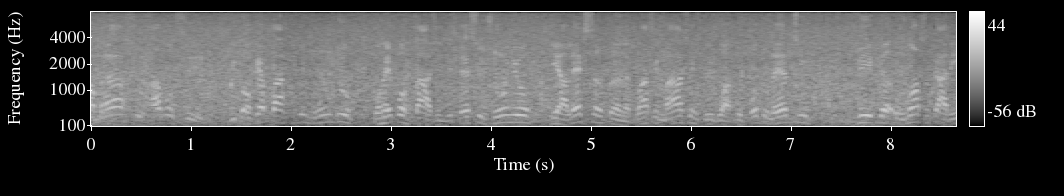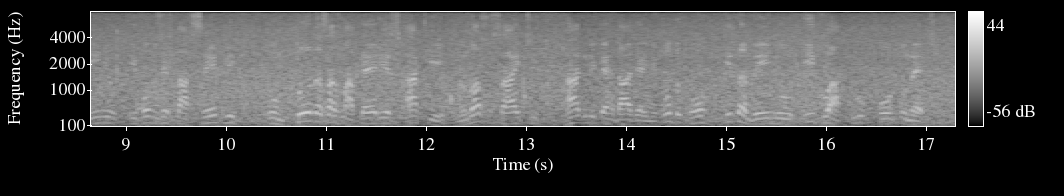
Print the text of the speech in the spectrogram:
Um abraço a você, de qualquer parte do mundo, com reportagem de Técio Júnior e Alex Santana, com as imagens do Iguatu.net. Fica o nosso carinho e vamos estar sempre com todas as matérias aqui no nosso site radioliberdadeam.com e também no iguatu.net.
